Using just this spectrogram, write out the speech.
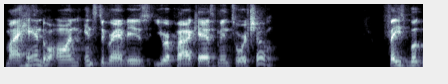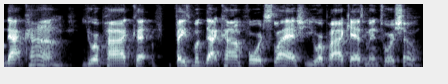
my handle on Instagram is your podcast mentor show. Facebook.com, your podcast, Facebook.com forward slash your podcast mentor show.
